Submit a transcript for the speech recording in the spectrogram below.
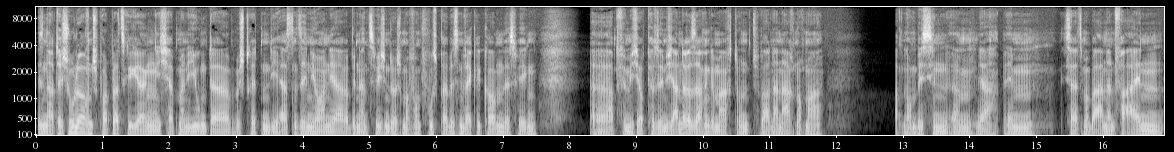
Wir sind nach der Schule auf den Sportplatz gegangen. Ich habe meine Jugend da bestritten, die ersten Seniorenjahre, bin dann zwischendurch mal vom Fußball ein bisschen weggekommen. Deswegen äh, habe für mich auch persönlich andere Sachen gemacht und war danach nochmal, habe noch ein bisschen, ähm, ja, im, ich sag jetzt mal, bei anderen Vereinen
